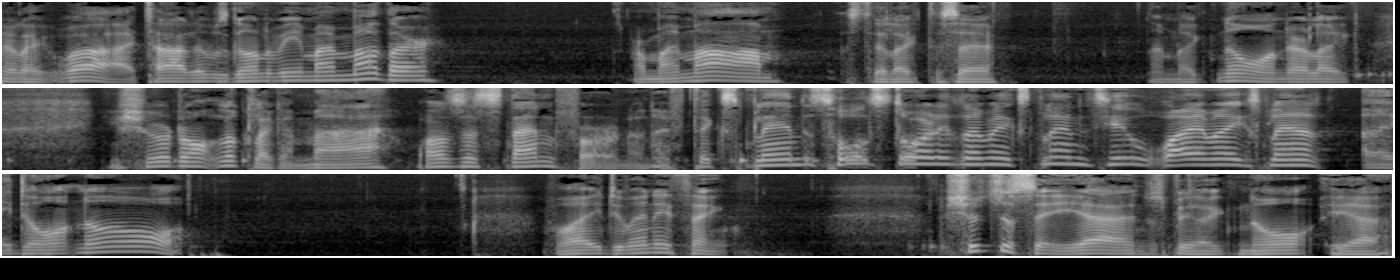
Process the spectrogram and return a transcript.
They're like, well, I thought it was going to be my mother or my mom, as they like to say. I'm like, no. And they're like, you sure don't look like a ma. What does it stand for? And I have to explain this whole story that I'm explaining to you. Why am I explaining it? I don't know. Why do anything? I should just say yeah and just be like, no, yeah.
